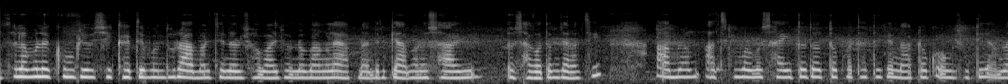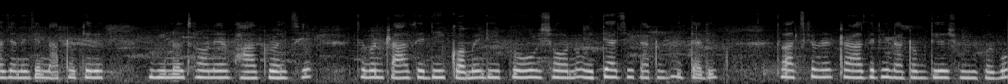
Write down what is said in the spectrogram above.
আসসালামু আলাইকুম প্রিয় শিক্ষার্থী বন্ধুরা, আমার চ্যানেল সবার জন্য বাংলায় আপনাদেরকে আবারও স্বাগ- স্বাগতম জানাচ্ছি। আমরা আজকে বলব সাহিত্য তত্ত্ব কথা থেকে নাটক অংশটি। আমরা জানি যে নাটকের বিভিন্ন ধরনের ভাগ রয়েছে। যেমন ট্রাজেডি, কমেডি, প্রহসন, ঐতিহাসিক নাটক ইত্যাদি। তো আজকে আমরা ট্রাজেডি নাটক দিয়ে শুরু করব।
